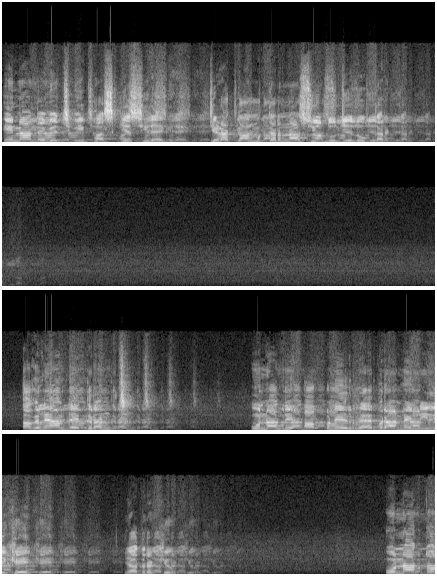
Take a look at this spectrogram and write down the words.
ਇਹਨਾਂ ਦੇ ਵਿੱਚ ਕੀ ਫਸ ਕੇ ਅਸੀਂ ਰਹਿ ਗਏ। ਜਿਹੜਾ ਕੰਮ ਕਰਨਾ ਸੀ ਉਹ ਦੂਜੇ ਲੋਕ ਕਰ ਗਏ ਅਗਲਿਆਂ ਦੇ ਗ੍ਰੰਥ ਉਹਨਾਂ ਦੇ ਆਪਣੇ ਰਹਿਬਰਾਂ ਨੇ ਨਹੀਂ ਲਿਖੇ। ਯਾਦ ਰੱਖਿਓ। ਉਹਨਾਂ ਤੋਂ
